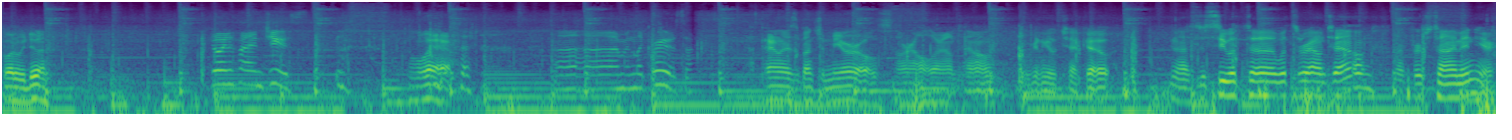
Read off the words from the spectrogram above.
What are we doing? Going to find juice. Where? Uh, I'm in La Cruz. Apparently there's a bunch of murals are all around town. We're gonna go check out. Yeah, just see what uh, what's around town. Our first time in here.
